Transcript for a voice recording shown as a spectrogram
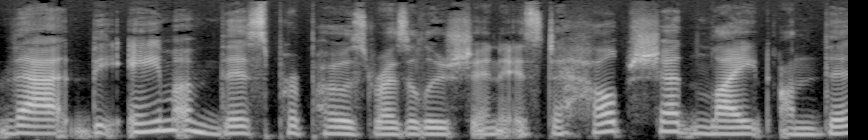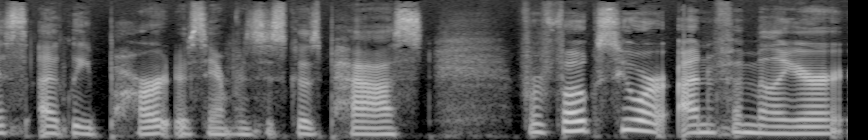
that the aim of this proposed resolution is to help shed light on this ugly part of San Francisco's past. For folks who are unfamiliar,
